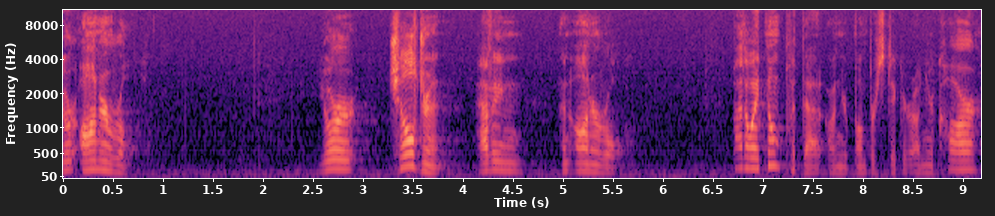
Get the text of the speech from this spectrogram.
your honor roll, your children having an honor roll. By the way, don't put that on your bumper sticker on your car.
